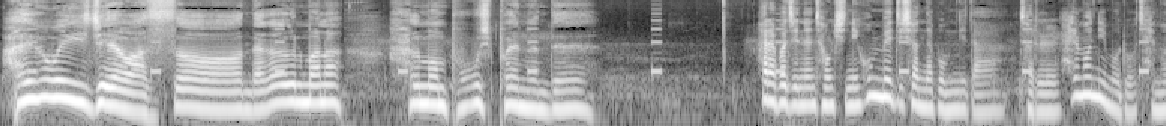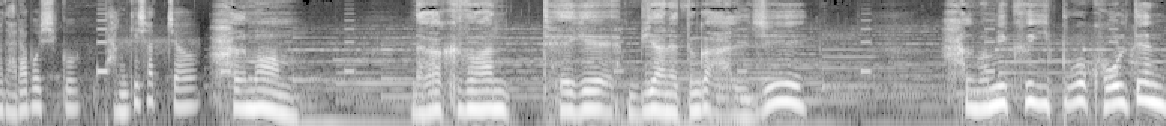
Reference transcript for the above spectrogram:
아이고, 왜 이제야 왔어? 내가 얼마나 할멈 보고 싶어 했는데. 할아버지는 정신이 혼매지셨나 봅니다. 저를 할머님으로 잘못 알아보시고 반기셨죠. 할멈, 내가 그동안 되게 미안했던 거 알지? 할멈이 그 이쁘고 고울 땐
